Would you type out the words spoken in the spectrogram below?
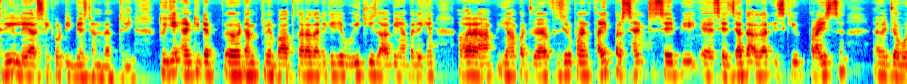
three layer security based on web three तो ये एंटी डंप की मैं बात कर रहा था ठीक है ये वही चीज़ आगे यहाँ पर देखें। अगर आप यहाँ पर जो है ज़ीरो पॉइंट फाइव परसेंट से भी से ज़्यादा अगर इसकी प्राइस जो वो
